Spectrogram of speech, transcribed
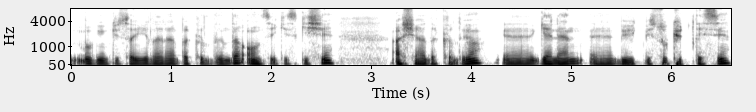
bugünkü sayılara bakıldığında 18 kişi aşağıda kalıyor. E, gelen e, büyük bir su kütlesi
